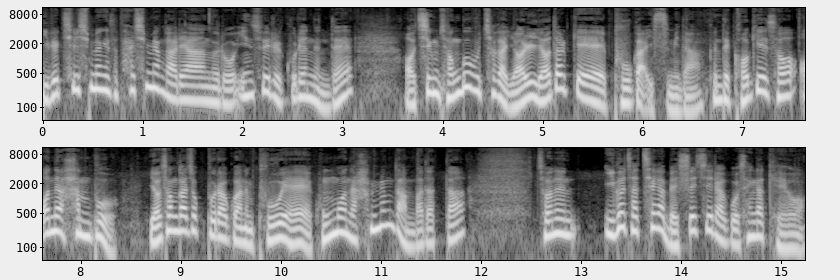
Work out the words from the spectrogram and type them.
270명에서 80명 가량으로 인수위를 꾸렸는데 어, 지금 정부 부처가 18개 부가 있습니다. 근데 거기에서 어느 한 부, 여성가족부라고 하는 부에 공무원을 한 명도 안 받았다? 저는 이거 자체가 메시지라고 생각해요.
